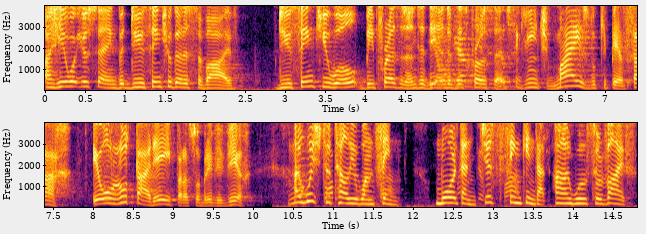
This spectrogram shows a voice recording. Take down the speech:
I hear what you're saying, but do you think you're going to survive? Do you think you will be president at the end of this process? o seguinte, mais do que pensar, eu lutarei para sobreviver. I wish to tell you one thing. More than just thinking that I will survive.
